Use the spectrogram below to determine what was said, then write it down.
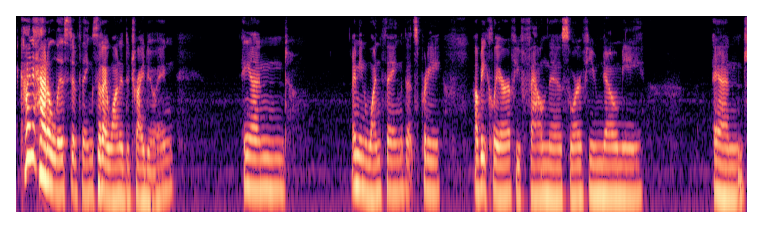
I kind of had a list of things that I wanted to try doing, and I mean, one thing that's pretty, I'll be clear if you found this or if you know me and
